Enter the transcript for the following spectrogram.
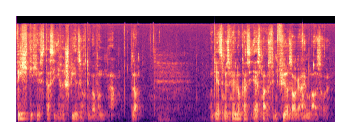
Wichtig ist, dass Sie Ihre Spielsucht überwunden haben. So. Und jetzt müssen wir Lukas erstmal aus dem Fürsorgeheim rausholen.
